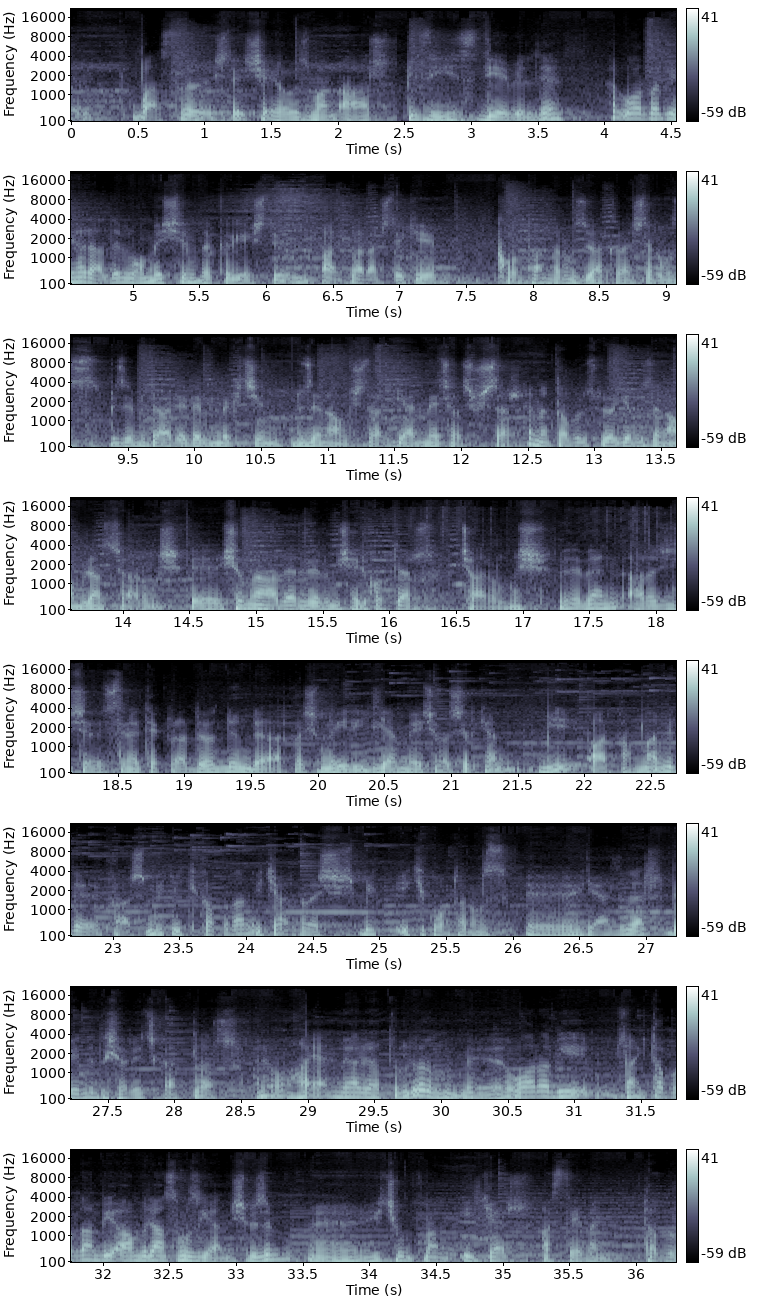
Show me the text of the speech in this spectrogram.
bastı. İşte şey uzman ağır biz iyiyiz diyebildi. Tabii orada bir herhalde bir 15-20 dakika geçti. Arka araçtaki komutanlarımız ve arkadaşlarımız bize müdahale edebilmek için düzen almışlar, gelmeye çalışmışlar. Hemen tabur üst bölgemizden ambulans çağrılmış. E, haber verilmiş, helikopter çağrılmış. Ve ben aracın içerisine tekrar döndüğümde arkadaşımla ilgilenmeye çalışırken bir arkamdan bir de karşımdaki iki kapıdan iki arkadaş, bir, iki komutanımız e, geldiler. Beni dışarıya çıkarttılar. Yani o hayal meyal hatırlıyorum. E, o ara bir sanki taburdan bir ambulansımız gelmiş bizim. E, hiç unutmam İlker Asteğmen tabur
